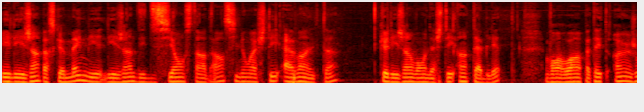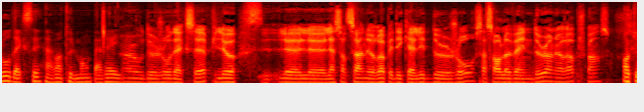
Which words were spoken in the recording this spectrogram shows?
Et les gens, parce que même les, les gens d'édition standard, s'ils l'ont acheté avant le temps, que les gens vont l'acheter en tablette, vont avoir peut-être un jour d'accès avant tout le monde pareil. Un ou deux jours d'accès. Puis là, le, le- la sortie en Europe est décalée de deux jours. Ça sort le 22 en Europe, je pense. OK.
